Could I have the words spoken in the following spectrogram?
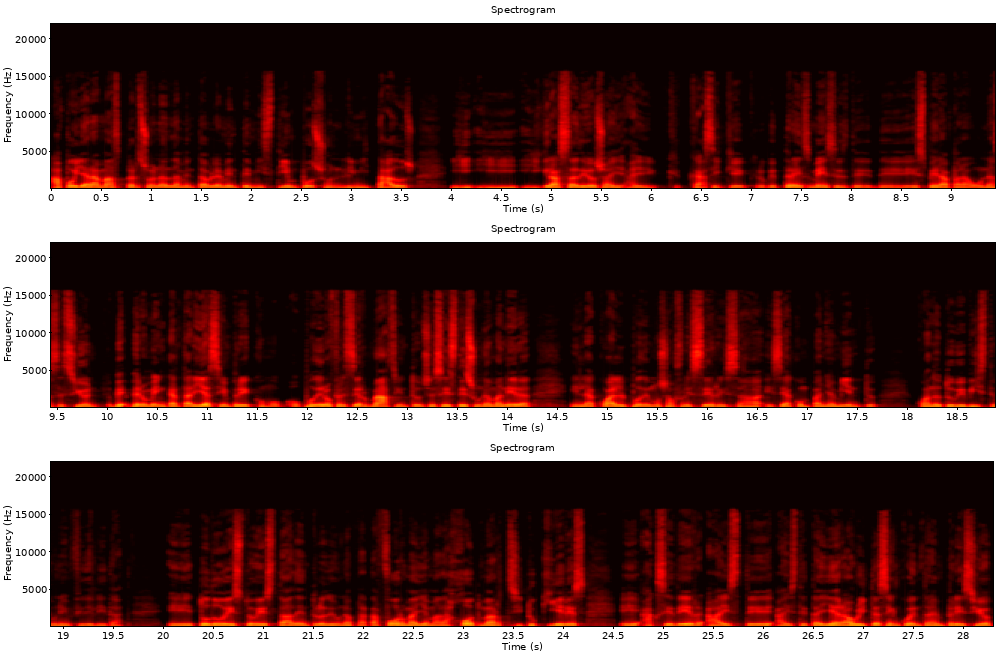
apoyar a más personas. Lamentablemente mis tiempos son limitados y, gracias a Dios hay, casi que creo que tres meses de, espera para una sesión, pero me encantaría siempre como poder ofrecer más y entonces esta es una manera en la cual podemos ofrecer esa, ese acompañamiento cuando tú viviste una infidelidad. Eh, todo esto está dentro de una plataforma llamada Hotmart. Si tú quieres eh, acceder a este, a este taller, ahorita se encuentra en precio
